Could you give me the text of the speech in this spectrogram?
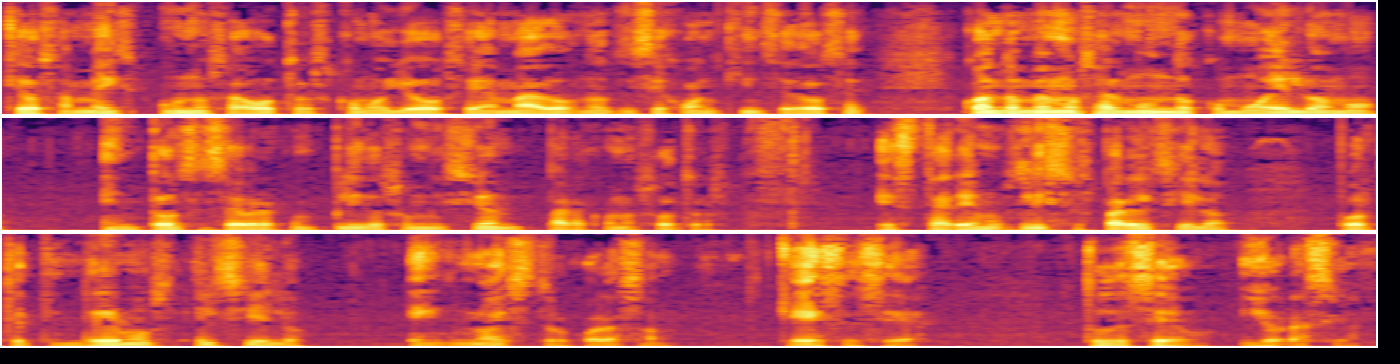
que os améis unos a otros como yo os he amado, nos dice Juan 15:12, cuando amemos al mundo como Él lo amó, entonces se habrá cumplido su misión para con nosotros estaremos listos para el cielo porque tendremos el cielo en nuestro corazón. Que ese sea tu deseo y oración.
